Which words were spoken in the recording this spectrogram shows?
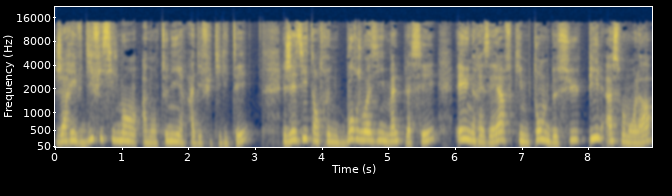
J'arrive difficilement à m'en tenir à des futilités. J'hésite entre une bourgeoisie mal placée et une réserve qui me tombe dessus pile à ce moment-là,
